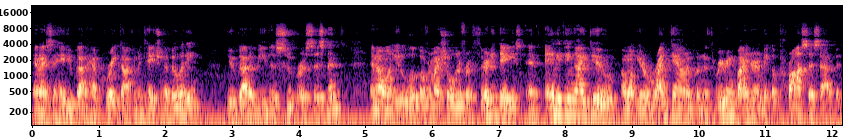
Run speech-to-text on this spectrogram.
and I say, hey, you've got to have great documentation ability. You've got to be the super assistant and I want you to look over my shoulder for 30 days, and anything I do, I want you to write down and put in a three ring binder and make a process out of it,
